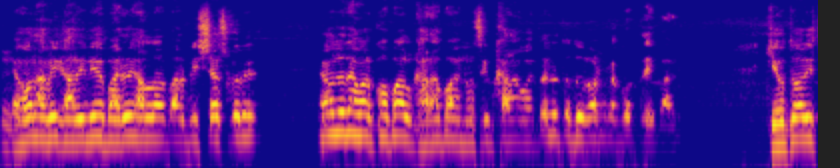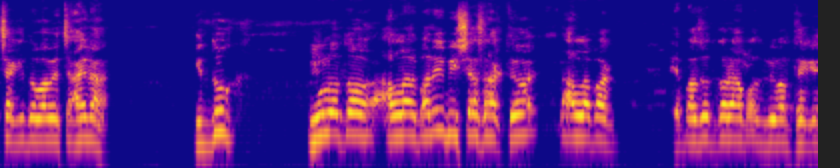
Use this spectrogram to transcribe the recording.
এখন আমি গাড়ি নিয়ে বাইরে আল্লাহর পার বিশ্বাস করে। এখন যদি আমার কপাল খারাপ হয় নসিব খারাপ হয় তাহলে তো দুর্ঘটনা করতেই পারে। কেউ তো আর ইচ্ছাকৃতভাবে চায় না। কিন্তু মূলত আল্লাহর পারেই বিশ্বাস রাখতে হয়। আল্লাহ পাক হেফাজত করে আপদ বিপদ থেকে।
